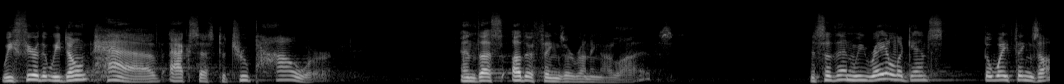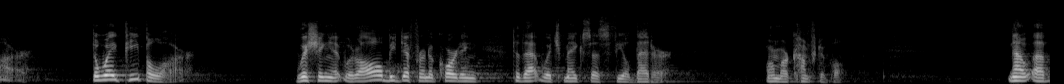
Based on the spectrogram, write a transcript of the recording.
We fear that we don't have access to true power, and thus other things are running our lives. And so then we rail against the way things are, the way people are, wishing it would all be different according to that which makes us feel better or more comfortable. Now, uh,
